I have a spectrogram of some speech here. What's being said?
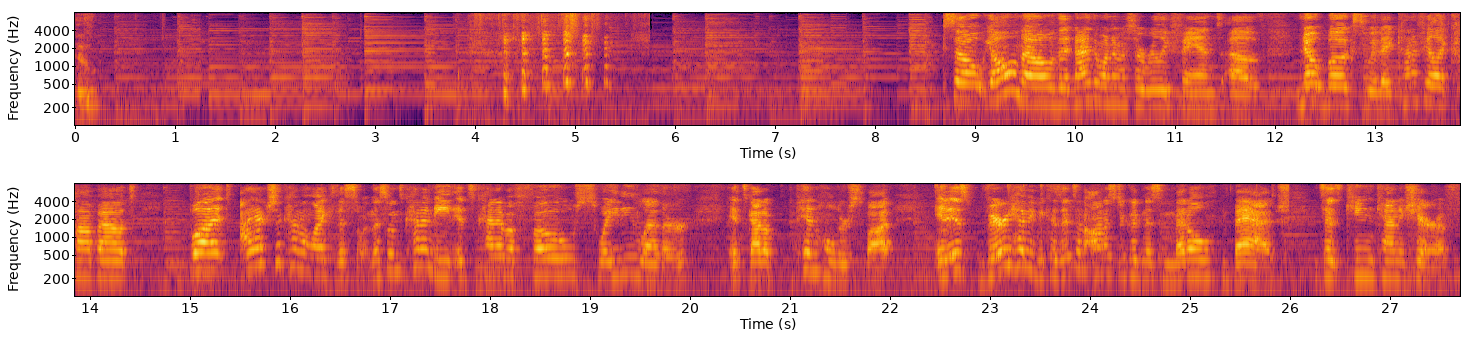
Who? So y'all know that neither one of us are really fans of notebooks where they kind of feel like cop outs. But I actually kind of like this one. This one's kind of neat. It's kind of a faux suede leather. It's got a pin holder spot. It is very heavy because it's an honest to goodness metal badge. It says King County Sheriff.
